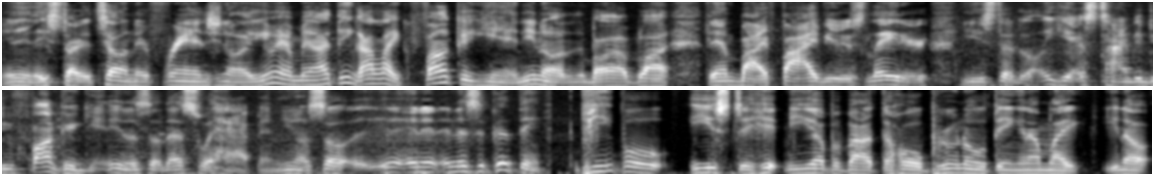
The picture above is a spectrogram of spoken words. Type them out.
And then they started telling their friends, you know, like, yeah, man, I think I like funk again, you know, blah, blah, blah. Then by five years later, you start, oh, yeah, it's time to do funk again, you know, so that's what happened, you know, so, and, and it's a good thing. People used to hit me up about the whole Bruno thing, and I'm like, you know,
